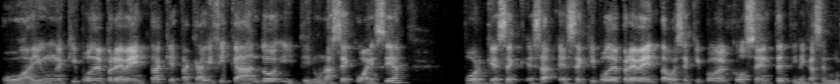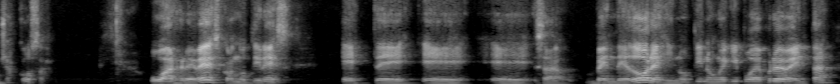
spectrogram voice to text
o hay un equipo de preventa que está calificando y tiene una secuencia, porque ese, ese equipo de preventa o ese equipo del call center tiene que hacer muchas cosas. O al revés, cuando tienes este, eh, o sea, vendedores y no tienes un equipo de preventa,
